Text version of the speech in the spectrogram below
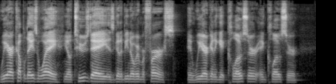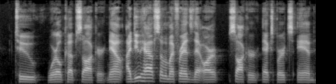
We are a couple days away. You know, Tuesday is going to be November 1st, and we are going to get closer and closer to World Cup soccer. Now, I do have some of my friends that are soccer experts and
